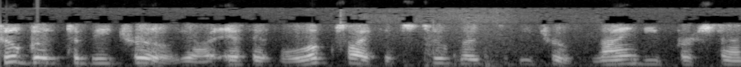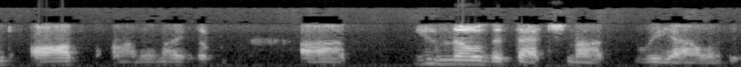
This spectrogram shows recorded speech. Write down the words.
too good to be true. You know, if it looks like it's too good to be true, 90% off on an item, uh, you know that that's not reality.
